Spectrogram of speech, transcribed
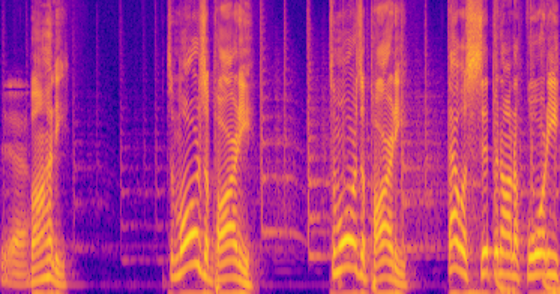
Yeah. Bondi, tomorrow's a party. Tomorrow's a party. That was sipping on a 40.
